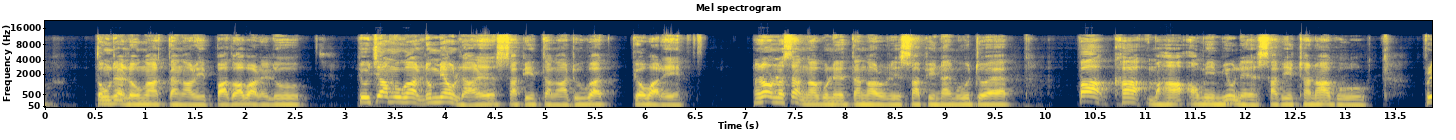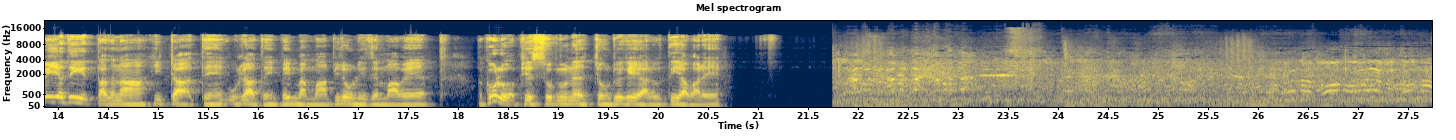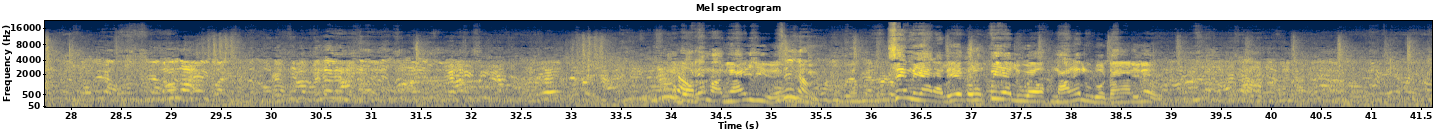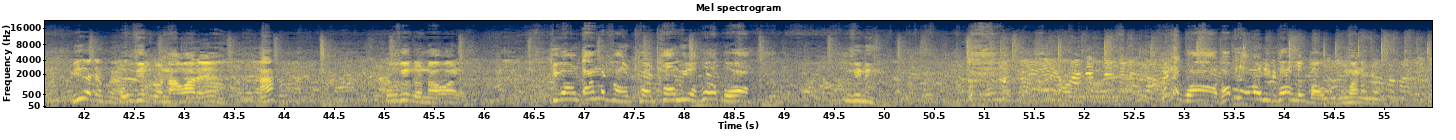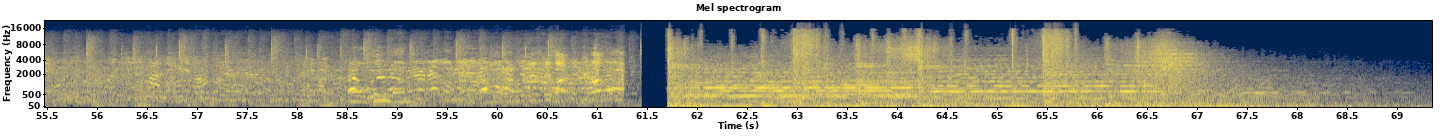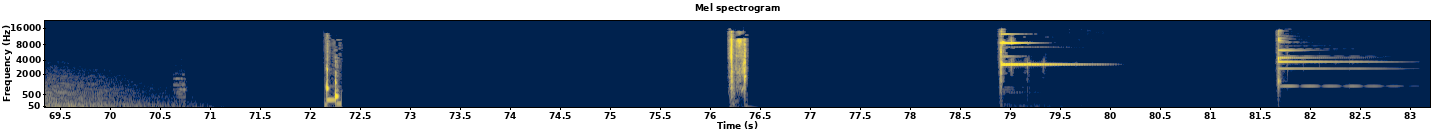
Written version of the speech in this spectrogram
သုံးထက်လုံးကတန်ဃာတွေပါသွားပါတယ်လို့ပြိုကျမှုကလွတ်မြောက်လာတဲ့စာပြေတန်ဃာတူကပြောပါတယ်2025ခုနှစ်တန်ဃာတော်တွေစာပြေနိုင်မှုအတွက်ပခမဟာအောင်မြင်မြို့နယ်စာပြေဌာနကိုပရိယတိသာသနာဟိတအသင်းဥလှသိန်းဗိမာန်မှာပြုလုပ်နေစဉ်မှာပဲအခုလိုအဖြစ်ဆိုးမျိုးနဲ့ကြုံတွေ့ခဲ့ရလို့သိရပါတယ် ပေါ်ထဲမှာအများကြီးရှိတယ်စိတ်မရတာလေအကုန်လုံးပြည့်ရလူရောနားတဲ့လူတော့ဒဏ်ရာတွေနဲ့ဟိုပြီးတဲ့တက်ခွဲဦးစီးတော့နာသွားတယ်ဟမ်ဦးစီးတော့နာသွားတယ်ဒီကောင်တမ်းမထောင်ထောင်ထောင်ပြီးတော့ဟိုဘောကဦးစီးနေခဏကွာဘာဖြစ်လို့အဲ့ဒီတခါလှုပ်ပါဘူးဒီမနိုင်ငံဟောခုနက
